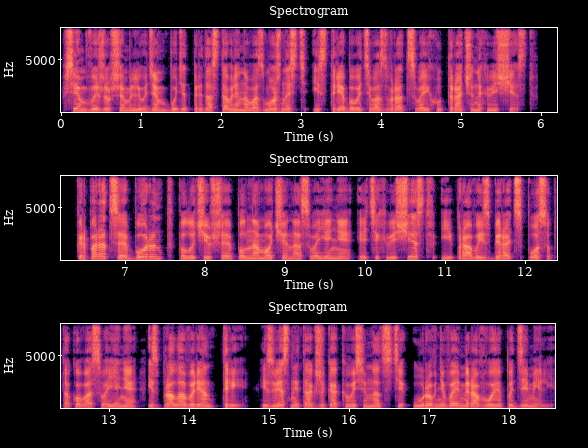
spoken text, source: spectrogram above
всем выжившим людям будет предоставлена возможность истребовать возврат своих утраченных веществ. Корпорация Борант, получившая полномочия на освоение этих веществ и право избирать способ такого освоения, избрала вариант 3, известный также как 18-уровневое мировое подземелье.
